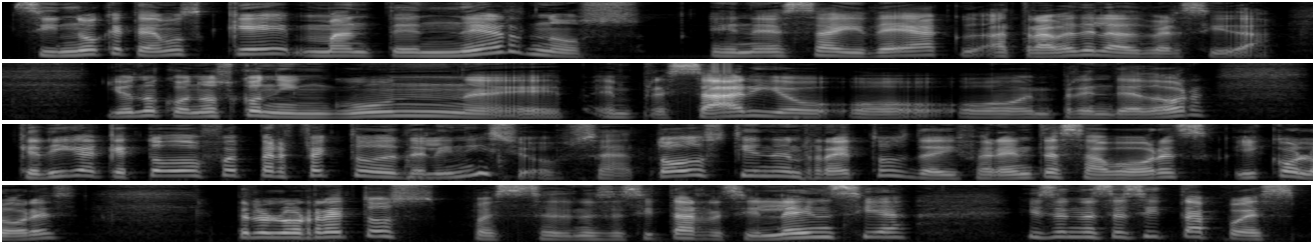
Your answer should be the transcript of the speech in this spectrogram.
sino que tenemos que mantenernos en esa idea a través de la adversidad. Yo no conozco ningún eh, empresario o, emprendedor que diga que todo fue perfecto desde el inicio. O sea, todos tienen retos de diferentes sabores y colores, pero los retos, pues se necesita resiliencia y se necesita, pues,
